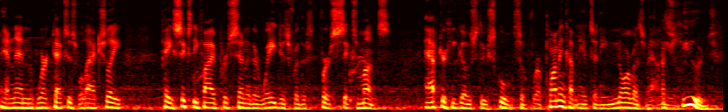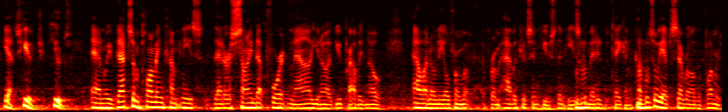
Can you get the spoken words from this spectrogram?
and then Work Texas will actually pay 65% of their wages for the first six months after he goes through school. So for a plumbing company, it's an enormous value. That's huge. Yeah, it's huge. Huge and we've got some plumbing companies that are signed up for it now. You know, you probably know Alan O'Neill from from Abacus in Houston. He's mm-hmm. committed to taking a couple. Mm-hmm. So we have several other plumbers,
